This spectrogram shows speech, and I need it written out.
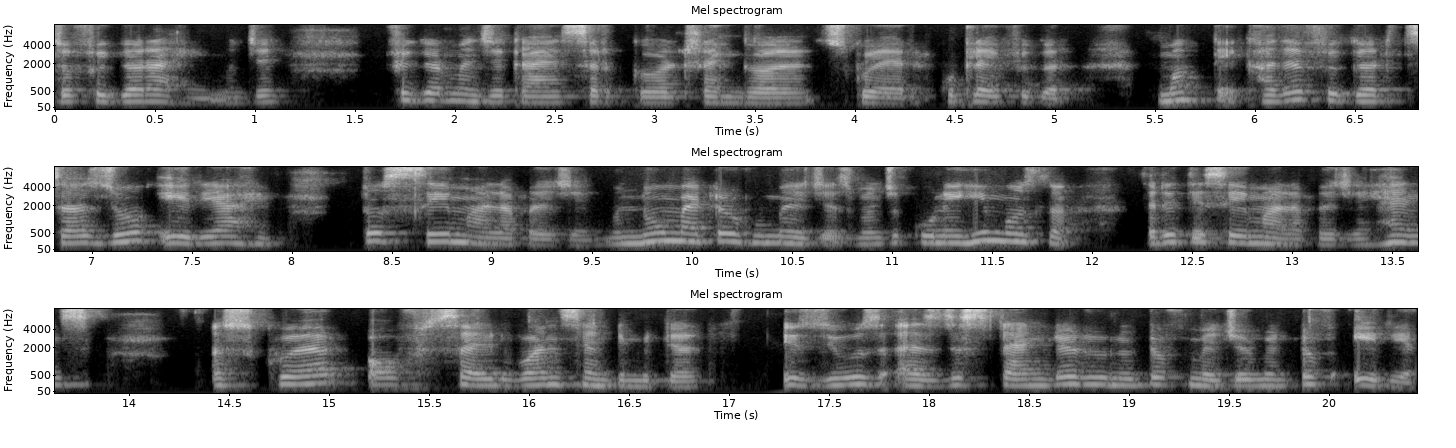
जो फिगर आहे म्हणजे फिगर म्हणजे काय? सर्कल ट्रँगल स्क्वेअर कुठलाही फिगर मग ते एखाद्या फिगरचा जो एरिया आहे तो सेम आला पाहिजे. नो मॅटर हु मेजर्स म्हणजे कोणीही मोजलं तरी ते सेम आला पाहिजे. Hence a square of side 1 centimeter is used as the standard unit of measurement of area.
